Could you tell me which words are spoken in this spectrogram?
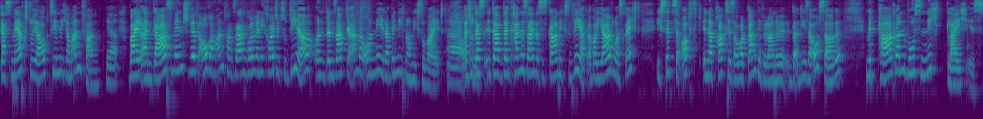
das merkst du ja auch ziemlich am Anfang. Ja. Weil ein Gasmensch wird auch am Anfang sagen, wollen wir nicht heute zu dir? Und dann sagt der andere, oh nee, da bin ich noch nicht so weit. Ah, okay. Also das, da, dann kann es sein, dass es gar nichts wert. Aber ja, du hast recht. Ich sitze oft in der Praxis, aber danke für deine, diese Aussage. Mit Paaren, wo es nicht gleich ist.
